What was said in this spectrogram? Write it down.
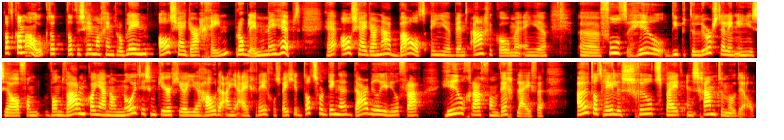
Dat kan ook. Dat, dat is helemaal geen probleem als jij daar geen problemen mee hebt. Hè, als jij daarna baalt en je bent aangekomen en je uh, voelt heel diepe teleurstelling in jezelf. Van, want waarom kan jij nou nooit eens een keertje je houden aan je eigen regels? Weet je, dat soort dingen, daar wil je heel graag, heel graag van wegblijven uit dat hele schuld, spijt en schaamtemodel.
